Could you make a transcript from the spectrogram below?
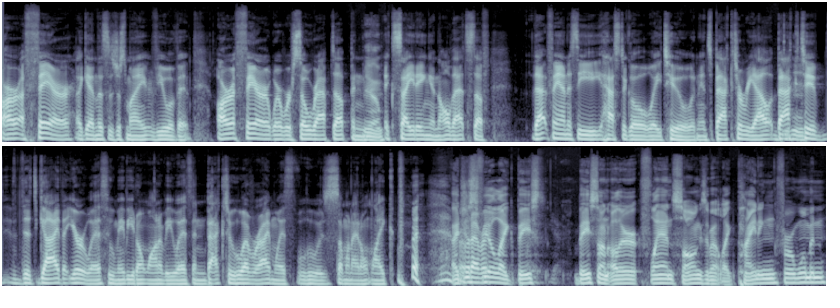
our affair. Again, this is just my view of it. Our affair, where we're so wrapped up and Yeah. exciting and all that stuff. That fantasy has to go away too, and it's back to reality, back Mhm. to the guy that you're with, who maybe you don't want to be with, and back to whoever I'm with, who is someone I don't like. I just Whatever. feel like based based on other Flan songs about like pining for a woman,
